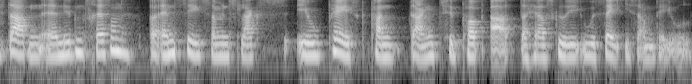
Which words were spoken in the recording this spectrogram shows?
i starten af 1960'erne, og anses som en slags europæisk pendant til pop art, der herskede i USA i samme periode.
